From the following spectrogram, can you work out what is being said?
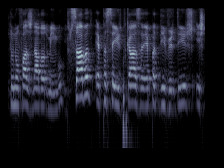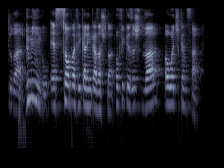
tu não fazes nada ao domingo. Sábado é para sair de casa, é para te divertir e estudar. Domingo é só para ficar em casa a estudar. Ou ficas a estudar ou a descansar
